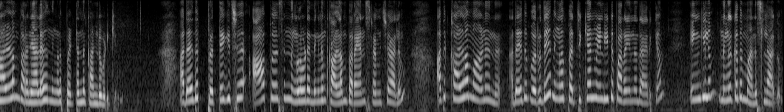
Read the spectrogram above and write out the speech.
കള്ളം പറഞ്ഞാൽ നിങ്ങൾ പെട്ടെന്ന് കണ്ടുപിടിക്കും. അതായത് പ്രത്യേകിച്ച് ആ പേഴ്സൺ നിങ്ങളോട് എന്തെങ്കിലും കള്ളം പറയാൻ ശ്രമിച്ചാലും അത് കള്ളമാണ് എന്ന് അതായത് വെറുതെ നിങ്ങളെ പറ്റിക്കാൻ വേണ്ടിയിട്ട് പറയുന്നതായിരിക്കാം. എങ്കിലും നിങ്ങൾക്കത് മനസ്സിലാകും.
